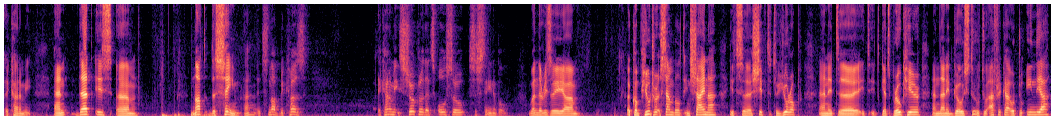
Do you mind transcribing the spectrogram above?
economy. And that is um, not the same. Huh? It's not because economy is circular that's also sustainable. When there is a, um, a computer assembled in China, it's uh, shipped to Europe, and it, uh, it, it, gets broke here, and then it goes to, to Africa or to India,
